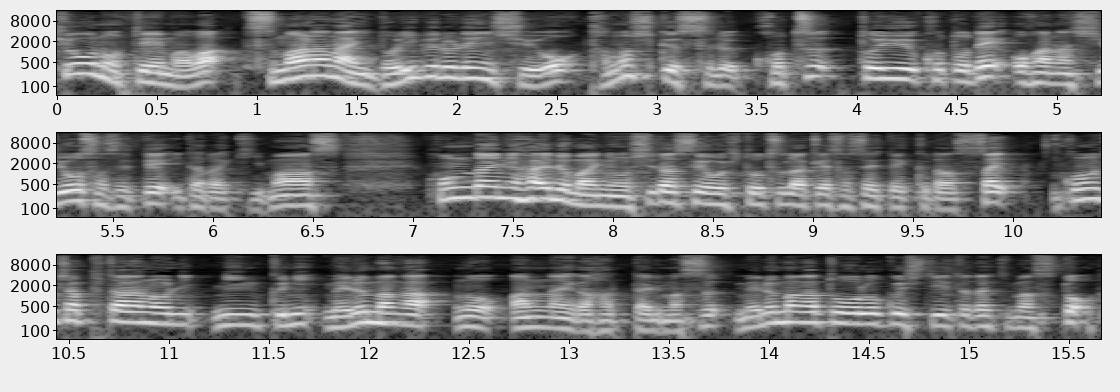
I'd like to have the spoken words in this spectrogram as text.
今日のテーマは、つまらないドリブル練習を楽しくするコツということでお話をさせていただきます。本題に入る前にお知らせを一つだけさせてください。このチャプターのリンクにメルマガの案内が貼ってあります。メルマガ登録していただきますと、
